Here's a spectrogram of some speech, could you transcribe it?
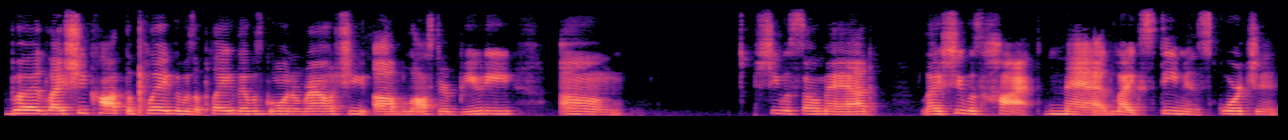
but like she caught the plague. There was a plague that was going around. She um lost her beauty. Um she was so mad. Like she was hot, mad, like steaming, scorching.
